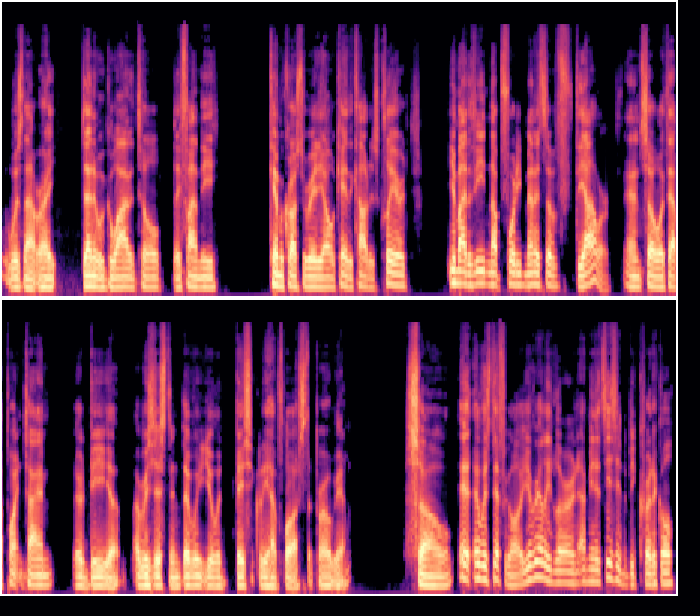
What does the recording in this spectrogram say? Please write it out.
was not right. Then it would go on until they finally came across the radio. Okay, the count is cleared. You might have eaten up forty minutes of the hour, and so at that point in time, there'd be a, a resistance that you would basically have lost the program. So it, it was difficult. You really learn. I mean, it's easy to be critical,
